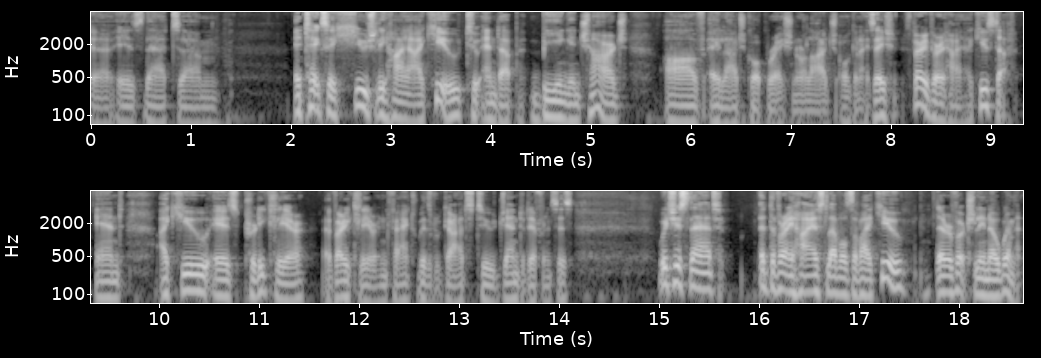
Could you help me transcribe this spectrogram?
uh, is that um, it takes a hugely high IQ to end up being in charge of a large corporation or a large organization. It's very, very high IQ stuff. And IQ is pretty clear, uh, very clear, in fact, with regards to gender differences, which is that at the very highest levels of IQ, there are virtually no women.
